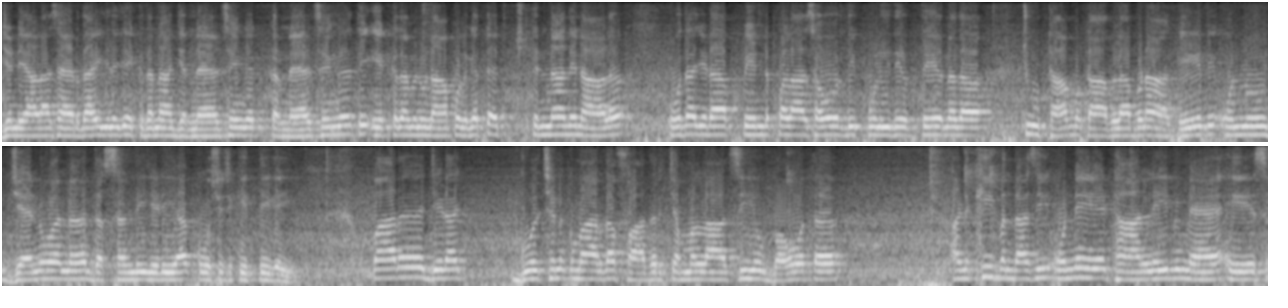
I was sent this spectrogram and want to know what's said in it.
ਜੰਡਿਆਲਾ ਸਾਈਡ ਦਾ ਜਿਹਦੇ 'ਚ ਇੱਕ ਦਾ ਨਾਮ ਜਰਨੈਲ ਸਿੰਘ, ਕਰਨੈਲ ਸਿੰਘ ਤੇ ਇੱਕ ਦਾ ਮੈਨੂੰ ਨਾਮ ਭੁੱਲ ਗਿਆ ਤੇ ਤਿੰਨਾਂ ਦੇ ਨਾਲ ਉਹਦਾ ਜਿਹੜਾ ਪਿੰਡ ਪਲਾਸੌਰ ਦੀ ਪੁਲੀ ਦੇ ਉੱਤੇ ਉਹਨਾਂ ਦਾ ਝੂਠਾ ਮੁਕਾਬਲਾ ਬਣਾ ਕੇ ਤੇ ਉਹਨੂੰ ਜੈਨੂਅਨ ਦੱਸਣ ਦੀ ਜਿਹੜੀ ਆ ਕੋਸ਼ਿਸ਼ ਕੀਤੀ ਗਈ। ਪਰ ਜਿਹੜਾ ਗੁਲਸ਼ਨ ਕੁਮਾਰ ਦਾ ਫਾਦਰ ਚਮਨ ਲਾਲ ਸੀ, ਉਹ ਬਹੁਤ ਅਣਖੀ ਬੰਦਾ ਸੀ। ਉਹਨੇ ਇਹ ਠਾਣ ਲਈ ਵੀ ਮੈਂ ਇਸ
